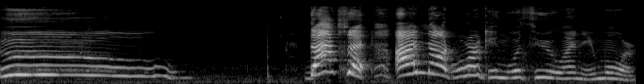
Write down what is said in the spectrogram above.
Oh. That's it! I'm not working with you anymore.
